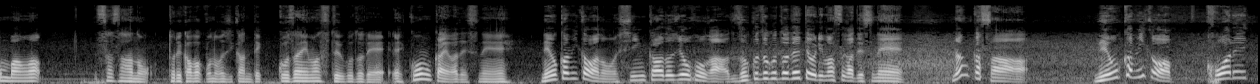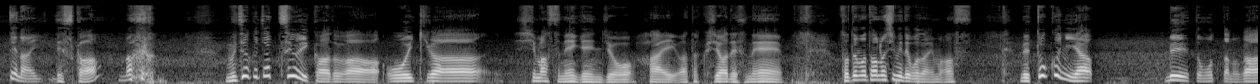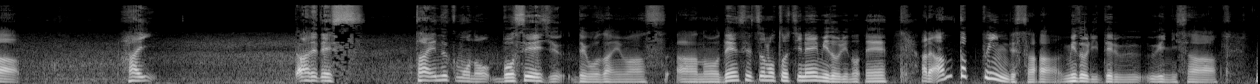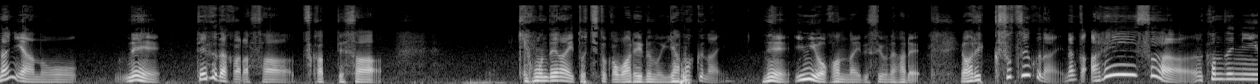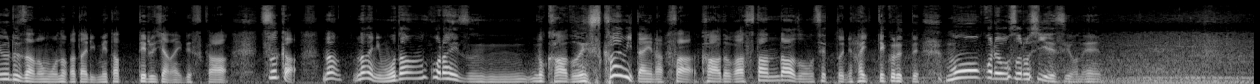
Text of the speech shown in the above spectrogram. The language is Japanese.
こんばんは。笹のトレカ箱のお時間でございますということで、え今回はですね、ネオカミカワの新カード情報が続々と出ておりますがですね、なんかさ、ネオカミカワ壊れてないですか？なんか、むちゃくちゃ強いカードが多い気がしますね、現状。はい、私はですね、とても楽しみでございます。で、特にやべえと思ったのが、はい、あれです。耐え抜くもの、母聖樹でございます。あの、伝説の土地ね、緑のね、あれ、アンタップインでさ、緑出る上にさ、何あの、ねえ手札からさ、使ってさ、基本出ない土地とか割れるのやばくない？ね意味わかんないですよね、あれ。あれ、クソ強くない？なんか、あれさ、完全にウルザの物語めたってるじゃないですか。つうか、な、なに、モダンホライズンのカードですか？みたいなさ、カードがスタンダードのセットに入ってくるって、もうこれ恐ろしいですよね。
